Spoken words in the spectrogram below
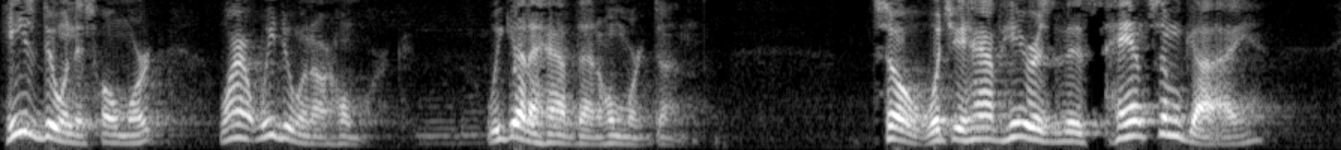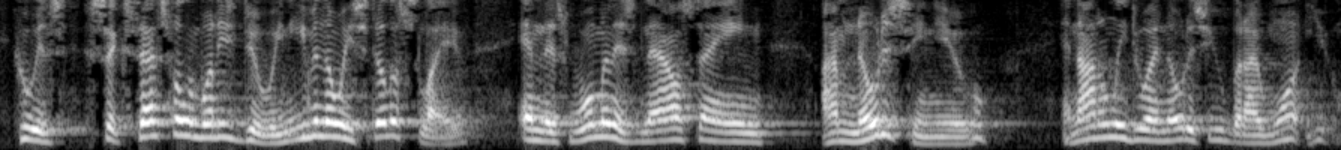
He's doing his homework. Why aren't we doing our homework? We gotta have that homework done. So what you have here is this handsome guy who is successful in what he's doing, even though he's still a slave. And this woman is now saying, I'm noticing you. And not only do I notice you, but I want you.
